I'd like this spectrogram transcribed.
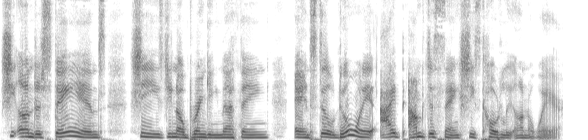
she understands she's, you know, bringing nothing and still doing it. I, I'm just saying she's totally unaware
